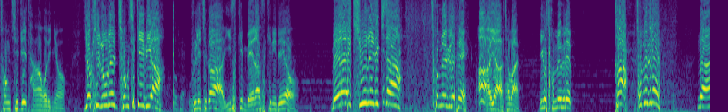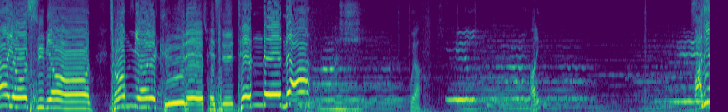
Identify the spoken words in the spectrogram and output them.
정치질 당하거든요. 역시 롤은 정치 게임이야! 블리츠가 이 스킨 매라 스킨이래요. 매라의 기운을 느끼자! 점멸 grab 아야 잠만. 이거 점멸 grab. 가! 천멸 그래프 나였으면 전멸 그래 했을 텐데 나 뭐야 아니? 아니?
